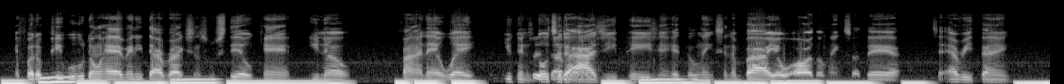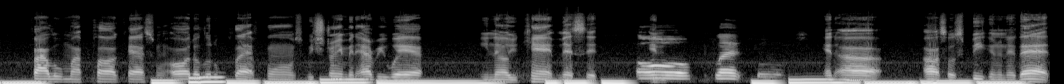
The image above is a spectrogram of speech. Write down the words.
and for the people who don't have any directions, who still can't, you know, find their way, you can go to the IG page and hit the links in the bio. All the links are there to everything. Follow my podcast on all the little platforms. We streaming everywhere. You know, you can't miss it. All platforms. And uh also speaking of that,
